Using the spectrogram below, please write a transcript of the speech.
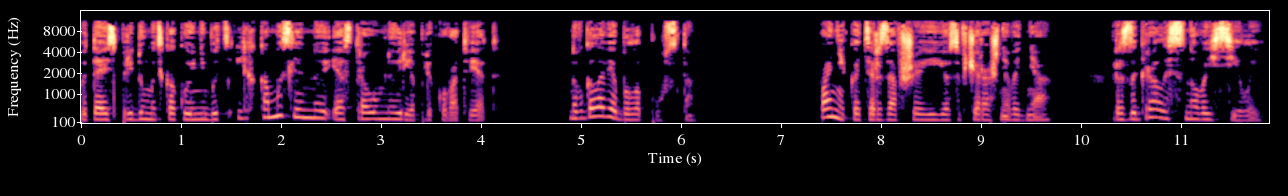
пытаясь придумать какую-нибудь легкомысленную и остроумную реплику в ответ. Но в голове было пусто. Паника, терзавшая ее со вчерашнего дня, разыгралась с новой силой.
